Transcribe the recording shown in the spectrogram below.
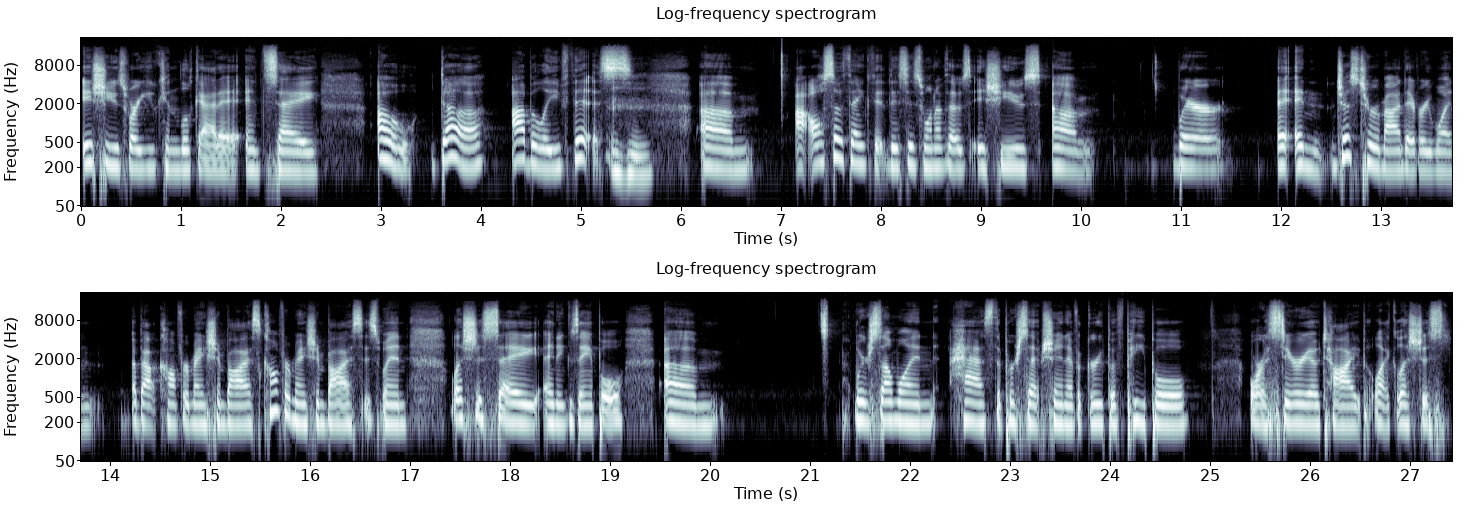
issues where you can look at it and say, oh, duh, I believe this. Um, I also think that this is one of those issues um, where, and just to remind everyone about confirmation bias, confirmation bias is when, let's just say, an example, um, where someone has the perception of a group of people or a stereotype, like let's just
